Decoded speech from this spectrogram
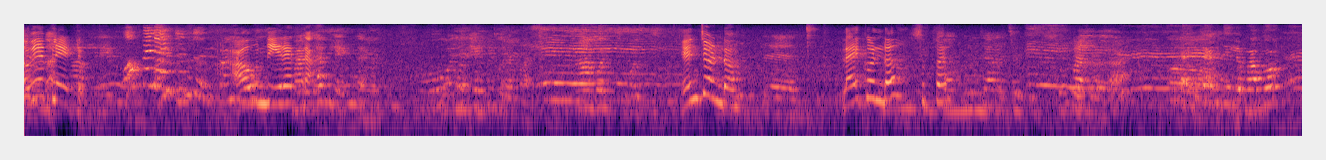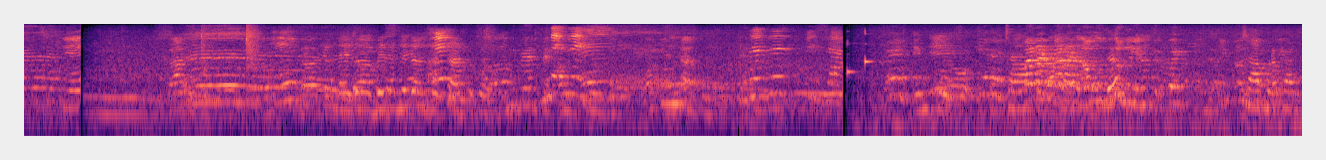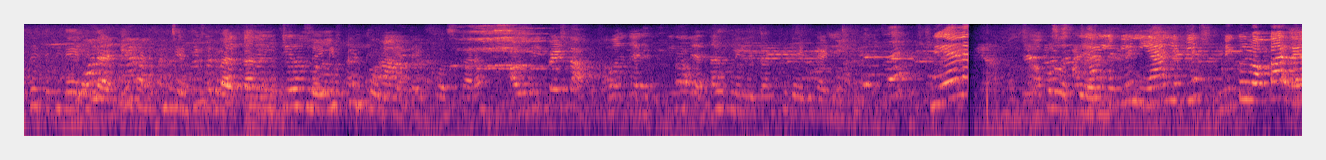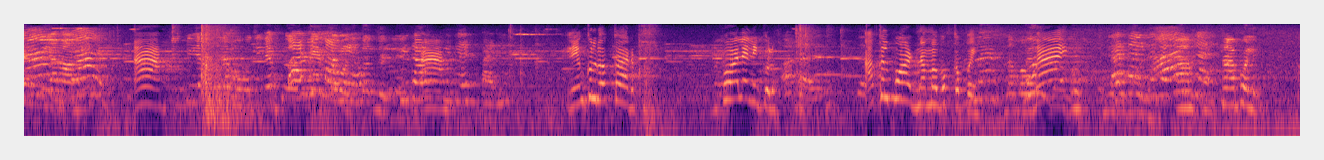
అవే ప్లేట్. అవుంది ఇరత్త ఎంచుండు. లైక్ ఉండు. సూపర్. ఇంకో ಕರೆದು ಇದೆ ಇಲ್ಲಾಡಿ ಕಿಚನ್ ತಿಕ್ಕದು ಬರ್ತಾನೆ ಜೂಟ್ಲೆ ಲಿಫ್ಟ್ ಕೊಡಿ ಅದಕ್ಕೋಸ್ಕರ ಜೂಟ್ಲೆ ತನಕಿದೆ ಇಲ್ಲಾಡಿ ఆ నింకులు బొక్కారు పోలే నింకులు అక్కలు పోడు నమ్మ బొక్క పోయి బాయ్ ಹಾ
